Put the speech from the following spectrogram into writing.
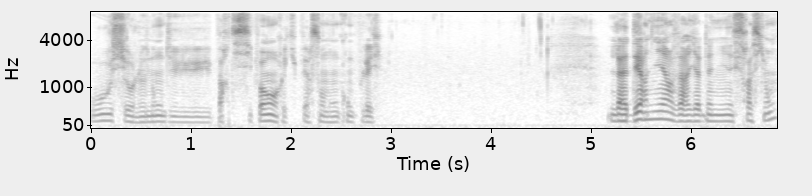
ou sur le nom du participant, on récupère son nom complet. La dernière variable d'administration,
